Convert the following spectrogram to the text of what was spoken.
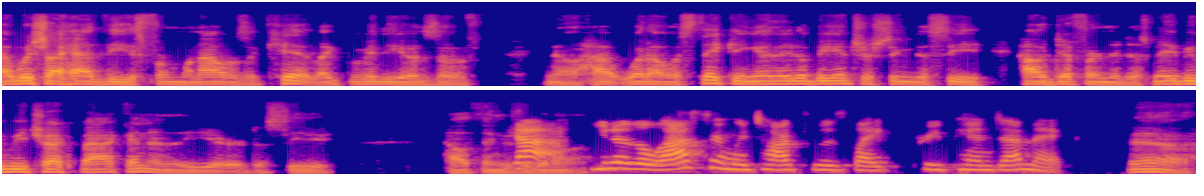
I wish I had these from when I was a kid, like videos of you know how what I was thinking, and it'll be interesting to see how different it is. Maybe we check back in in a year to see how things are yeah going. you know the last time we talked was like pre-pandemic Yeah,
